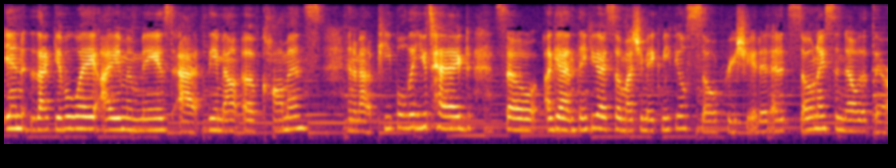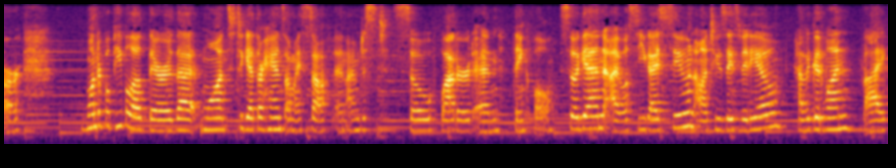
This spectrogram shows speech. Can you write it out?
in that giveaway. I am amazed at the amount of comments and amount of people that you tagged. So again, thank you guys so much. You make me feel so appreciated and it's so nice to know that there are wonderful people out there that want to get their hands on my stuff and I'm just so flattered and thankful. So again, I will see you guys soon on Tuesday's video. Have a good one. Bye.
